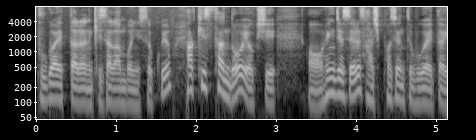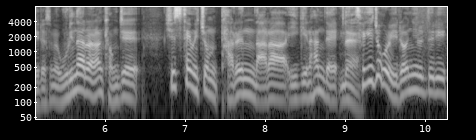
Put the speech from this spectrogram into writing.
부과했다라는 기사가 한 번 있었고요. 파키스탄도 역시 어, 횡재세를 40% 부과했다 이랬으면 우리나라랑 경제 시스템이 좀 다른 나라이긴 한데 네. 세계적으로 이런 일들이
